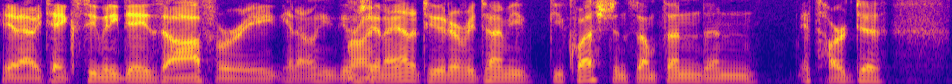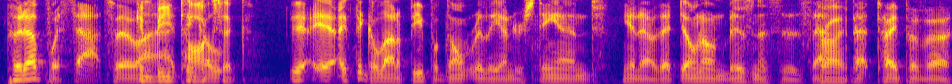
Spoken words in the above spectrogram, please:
you know he takes too many days off, or he you know he gives Right. you an attitude every time you you question something, then it's hard to put up with that. So Can be I, I toxic. yeah, I think a lot of people don't really understand, you know, that don't own businesses. That Right. that type of a,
